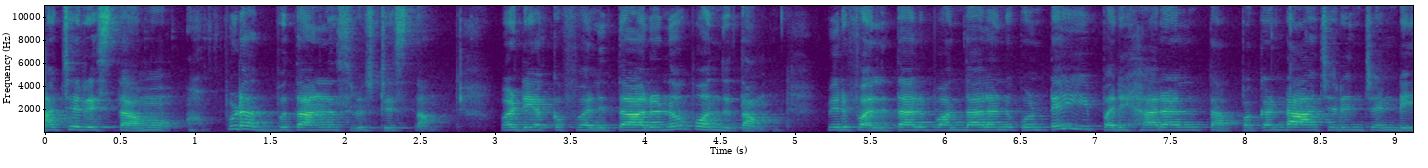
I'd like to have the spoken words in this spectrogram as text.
ఆచరిస్తామో అప్పుడు అద్భుతాలను సృష్టిస్తాం. వాటి యొక్క ఫలితాలను పొందుతాం. మీరు ఫలితాలు పొందాలనుకుంటే ఈ పరిహారాలను తప్పకుండా ఆచరించండి.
